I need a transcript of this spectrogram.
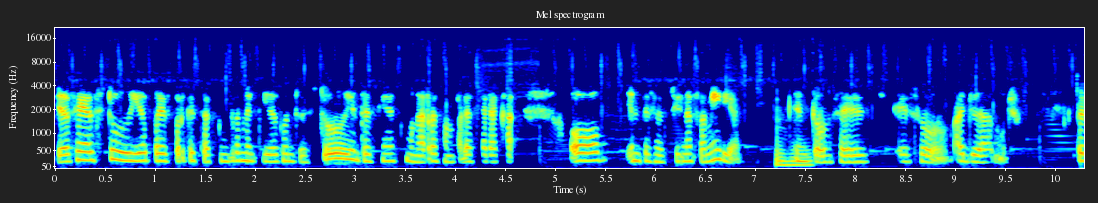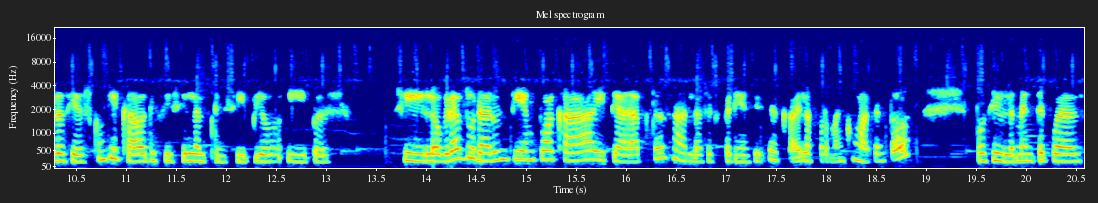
ya sea estudio, pues porque estás comprometido con tu estudio, entonces tienes como una razón para estar acá, o empezaste una familia, entonces eso ayuda mucho. Pero sí es complicado, difícil al principio y pues si logras durar un tiempo acá y te adaptas a las experiencias de acá y la forma en cómo hacen todos, posiblemente puedas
